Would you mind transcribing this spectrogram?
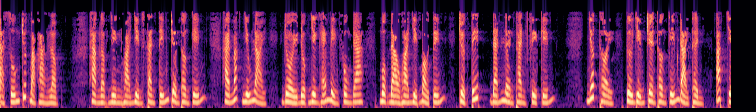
hạ xuống trước mặt hàng lộc. Hàng lộc nhìn hỏa diệm xanh tím trên thân kiếm, hai mắt nhíu lại, rồi đột nhiên hé miệng phun ra, một đạo hỏa diễm màu tím, trực tiếp đánh lên thanh phi kiếm. Nhất thời, tự diễm trên thân kiếm đại thịnh, áp chế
